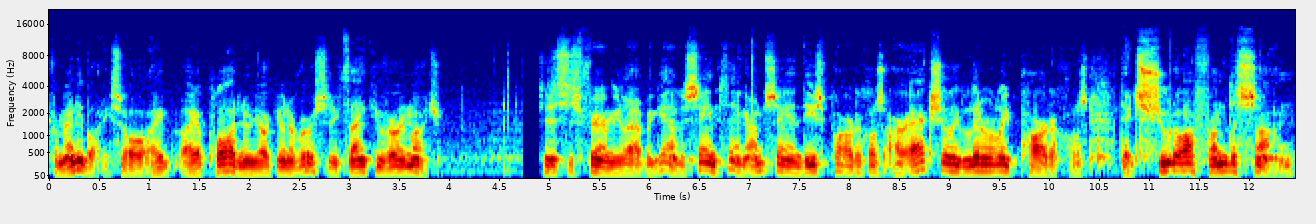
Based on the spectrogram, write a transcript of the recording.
from anybody. So I, I applaud New York University. Thank you very much. So this is Fermilab again, the same thing. I'm saying these particles are actually literally particles that shoot off from the sun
